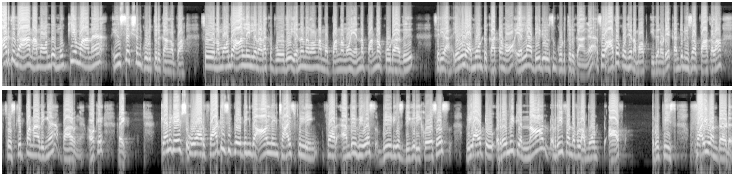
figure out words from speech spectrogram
அடுத்ததா நம்ம வந்து முக்கியமான இன்ஸ்ட்ரக்ஷன் கொடுத்துருக்காங்கப்பா. ஸோ நம்ம வந்து ஆன்லைனில் நடக்க போகுது என்னென்னலாம் நம்ம பண்ணணும் என்ன பண்ணக்கூடாது சரியா? எவ்வளோ அமௌண்ட்டு கட்டணும் எல்லா டீட்டெயில்ஸும் கொடுத்துருக்காங்க. ஸோ அதை கொஞ்சம் நம்ம இதனுடைய கண்டினியூஸாக பார்க்கலாம். ஸோ ஸ்கிப் பண்ணாதீங்க பாருங்கள் okay right Candidates who are participating the online choice filling for MBBS BDS degree courses will have to remit a non-refundable amount of rupees 500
